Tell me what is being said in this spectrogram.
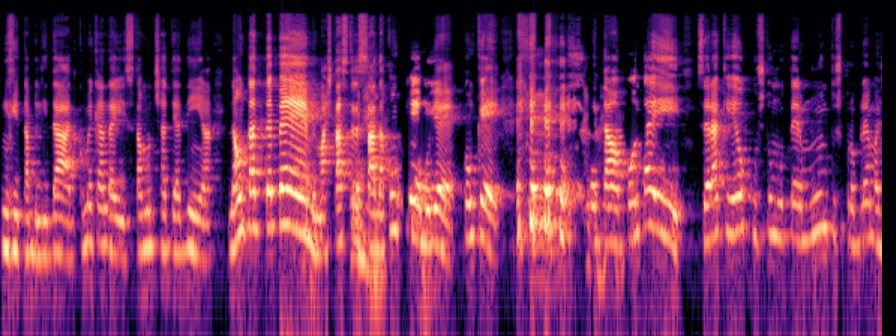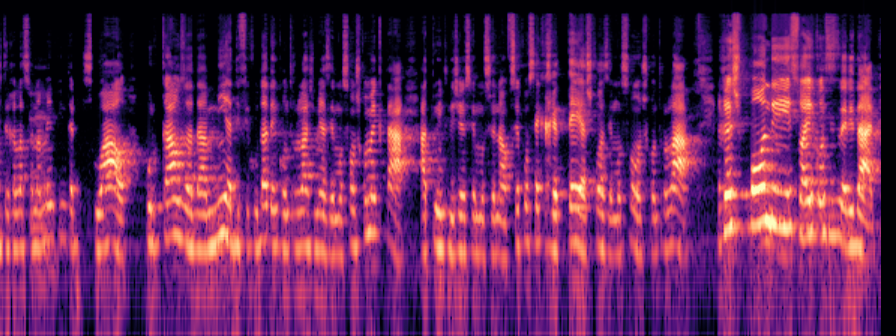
irritabilidade. Como é que anda isso? Está muito chateadinha? Não está de TPM, mas está estressada. Com quê, mulher? Com quê? então, aponta aí. Será que eu costumo ter muitos problemas de relacionamento interpessoal por causa da minha dificuldade em controlar as minhas emoções? Como é que está a tua inteligência emocional? Você consegue reter as tuas emoções, controlar? Responde isso aí com sinceridade.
